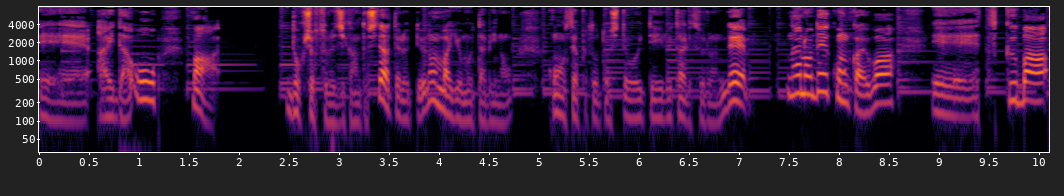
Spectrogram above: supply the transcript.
えー、間を、まあ、読書する時間として当てるっていうのを、まあ、読む旅のコンセプトとして置いているたりするんで、なので、今回は、えー、つくば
